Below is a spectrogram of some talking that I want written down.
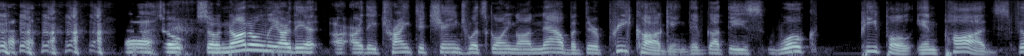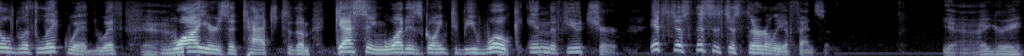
so so not only are they are, are they trying to change what's going on now, but they're precogging. They've got these woke people in pods filled with liquid with yeah. wires attached to them, guessing what is going to be woke in the future. It's just this is just thoroughly offensive. Yeah, I agree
